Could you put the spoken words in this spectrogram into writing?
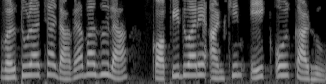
वर्तुळाच्या डाव्या बाजूला कॉपी द्वारे आणखीन एक ओळ काढू.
